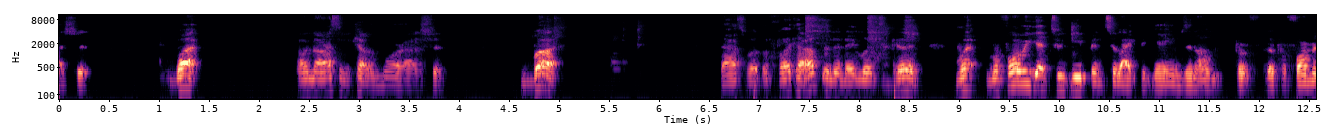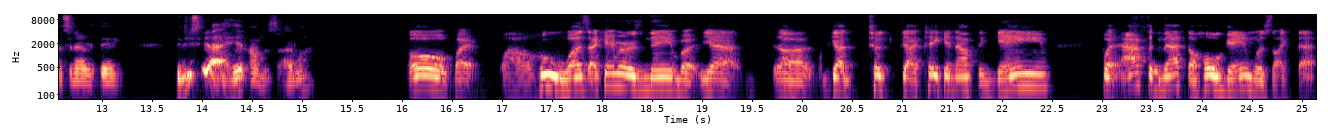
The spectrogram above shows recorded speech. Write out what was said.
ass shit. But, oh no, that's some Kellen Moore ass shit. But that's what the fuck happened, and they looked good. What before we get too deep into like the games and um per, the performance and everything, did you see that hit on the sideline? Oh, but wow, who was I can't remember his name, but yeah, uh, got took got taken out the game. But after that, the whole game was like that.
